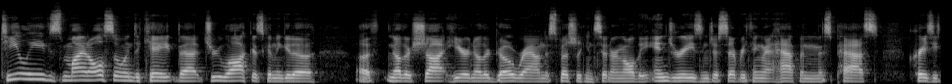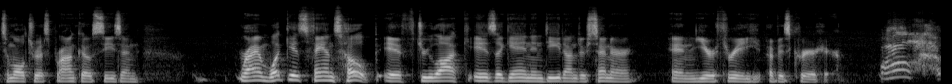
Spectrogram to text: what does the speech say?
tea leaves might also indicate that Drew Lock is going to get a another shot here, another go round, especially considering all the injuries and just everything that happened in this past crazy, tumultuous Broncos season. Ryan, what gives fans hope if Drew Lock is again indeed under center in year three of his career here? Well, uh,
